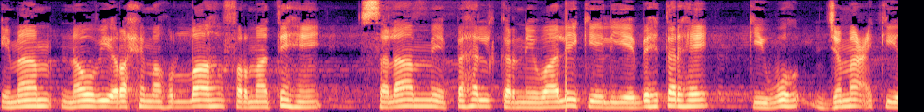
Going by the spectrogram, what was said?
امام نووی رحمہ اللہ فرماتے ہیں، سلام میں پہل کرنے والے کے لیے بہتر ہے کہ وہ جمع کی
